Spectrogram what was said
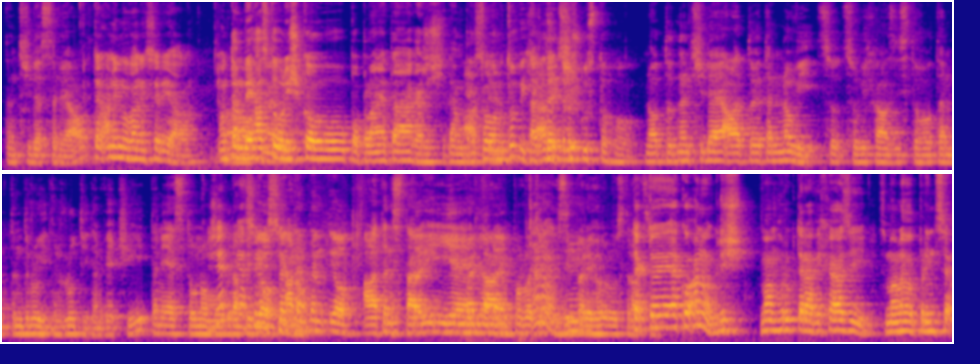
Ten 3D seriál? Ten animovaný seriál. On tam No, běhá s ne. tou liškou po planetách a řeší tam A prostě... to, ono to Tak vychází to je tři- trošku z toho. No to ten 3D, ale to je ten nový, co, co vychází z toho, ten, ten druhý, ten žlutý, ten větší, ten je s tou novou grafikou. ano. Ten, ten, jo, Ale ten starý Tak, je ten dělaný podle těch ilustrací. Tak to je jako ano, když mám hru, která vychází z Malého prince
